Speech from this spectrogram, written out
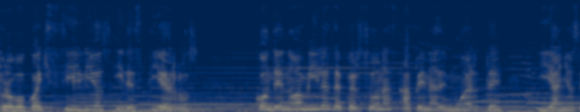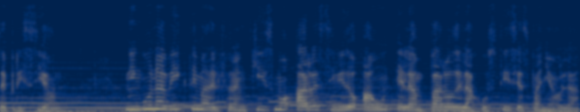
Provocó exilios y destierros, condenó a miles de personas a pena de muerte y años de prisión. Ninguna víctima del franquismo ha recibido aún el amparo de la justicia española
